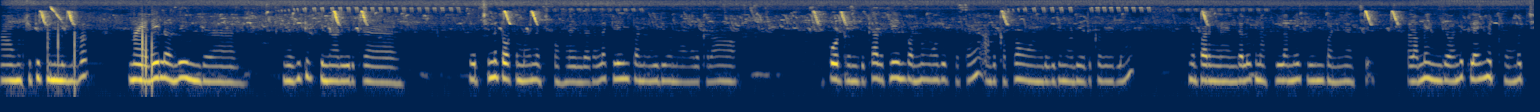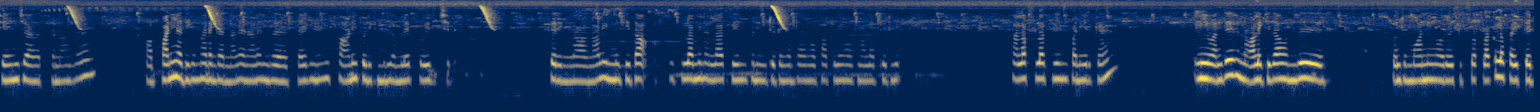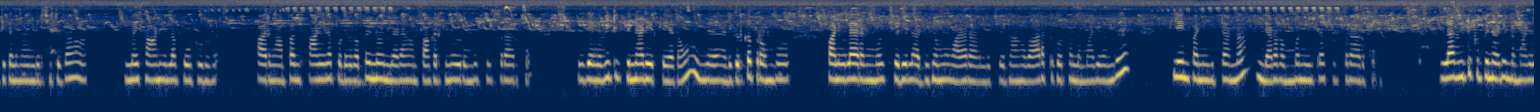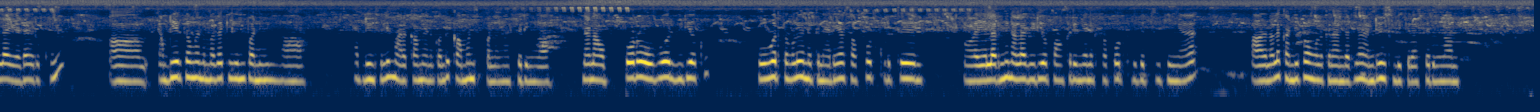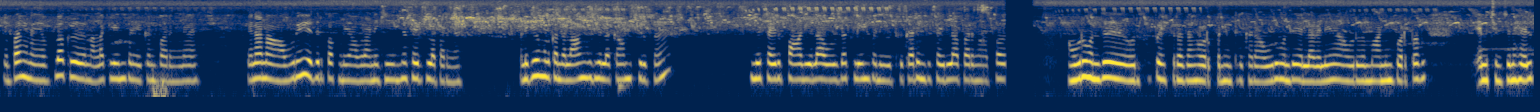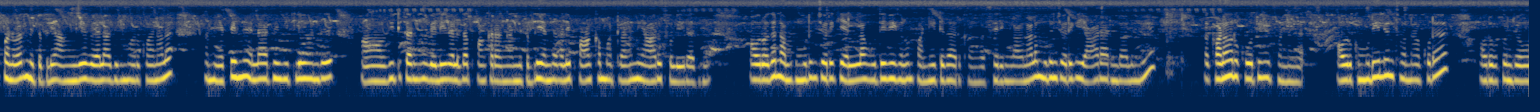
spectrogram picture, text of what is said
அவங்க சிட்டி பண்ணிங்கன்னா நான் இடையில வந்து இந்த எங்கள் வீட்டுக்கு பின்னாடி இருக்கிற ஒரு சின்ன தோட்டம் மாதிரி வச்சுக்கோங்களேன். இந்த இடம்லாம் க்ளீன் பண்ண வீடியோ நான் உங்களுக்கெல்லாம் போட்டிருந்துருக்கு அதை க்ளீன் பண்ணும் போது போட்டேன். அதுக்கப்புறம் அந்த வீடியோ மாதிரி எடுக்கவே இல்லை. இங்கே பாருங்களேன் இந்த அளவுக்கு நான் ஃபுல்லாமே க்ளீன் பண்ணியாச்சு. எல்லாமே இங்கே வந்து கிளைமேட் ரொம்ப சேஞ்ச் ஆகிறதுனால பனி அதிகமாக இருக்கிறதுனால என்னால் இந்த சைடுலேயும் பானி சாணி தொளிக்க முடியாமலே போயிடுச்சு சரிங்களா? அதனால் இன்றைக்கி தான் ஃபுல்லாமே நல்லா க்ளீன் பண்ணி விட்டுட்டுங்க பாருங்க. பார்த்தாலே உங்களுக்கு நல்லா தெரியும். நல்லா ஃபுல்லாக க்ளீன் பண்ணியிருக்கேன். நீ வந்து நாளைக்கு தான் வந்து கொஞ்சம் மார்னிங் ஒரு சிக்ஸ் ஓ கிளாக் இல்லை ஃபைவ் தேர்ட்டிக்கு அந்த மாதிரி எழுந்திரிச்சிட்டு தான் இந்த மாதிரி சாணியெல்லாம் போட்டு விடுவேன். பாருங்கள் அப்போ அந்த சாணியெல்லாம் போட்டதுக்கப்புறம் இன்னும் இந்த இடம் பார்க்குறதுக்கு இன்னும் ரொம்ப சூப்பராக இருக்கும். இது எங்கள் வீட்டுக்கு பின்னாடி இருக்க இடம். இந்த அடிக்கிறக்க அப்புறம் ரொம்ப பனியெலாம் இறங்கும்போது செடியெல்லாம் அதிகமாக வளர ஆரம்பிச்சிடும் நாங்கள் வாரத்துக்கு ஒருக்க இந்த மாதிரி வந்து க்ளீன் பண்ணி விட்டோம்னா இந்த இடம் ரொம்ப நீட்டாக சூப்பராக இருக்கும். எல்லா வீட்டுக்கு பின்னாடி இந்த மாதிரிலாம் இடம் இருக்கும். அப்படி இருக்கவங்க இந்த மாதிரி தான் க்ளீன் பண்ணுவீங்களா? அப்படின்னு சொல்லி மறக்காமல் எனக்கு வந்து கமெண்ட்ஸ் பண்ணுங்கள் சரிங்களா? ஏன்னா நான் போடுற ஒவ்வொரு வீடியோக்கும் ஒவ்வொருத்தவங்களும் எனக்கு நிறையா சப்போர்ட் கொடுத்து எல்லாருமே நல்லா வீடியோ பார்க்குறீங்க எனக்கு சப்போர்ட் கொடுத்துட்ருக்கீங்க அதனால் கண்டிப்பாக உங்களுக்கு நான் இந்த இடத்துல நன்றி சொல்லிக்கிறேன் சரிங்களா? இங்க நான் எவ்வளோக்கு நல்லா க்ளீன் பண்ணியிருக்கேன்னு பாருங்களேன். ஏன்னா நான் அவரையும் எதிர்பார்க்க முடியும் அவர் அன்றைக்கி இந்த சைடில் பாருங்கள் அன்றைக்கி உங்களுக்கு அந்த லாங் வீடியோவில் காமிச்சிருப்பேன். இந்த சைடு பாதியெல்லாம் அவர் தான் க்ளீன் பண்ணி விட்டுருக்காரு இந்த சைடெலாம் பாருங்கள் அப்பா. அவரும் வந்து ஒரு சூப்பர்வைசராக தாங்க ஒர்க் பண்ணிகிட்ருக்காரு அவரும் வந்து எல்லா வேலையும் அவர் மார்னிங் போகிறப்ப எனக்கு சின்ன சின்ன ஹெல்ப் பண்ணுவார். மித்தபடி அங்கேயே வேலை அதிகமாக இருக்கும். அதனால் நம்ம எப்பயுமே எல்லாருமே வீட்லேயும் வந்து வீட்டுக்காரங்க வெளி வேலை தான் பார்க்குறாங்க மித்தபடி எந்த வேலையும் பார்க்க மாட்றாங்கன்னு யாரும் சொல்லிடாதீங்க அவர் வந்து நமக்கு முடிஞ்ச வரைக்கும் எல்லா உதவிகளும் பண்ணிட்டு தான் இருக்காங்க. சரிங்களா? அதனால் முடிஞ்ச வரைக்கும் யாராக இருந்தாலுமே கணவருக்கு உதவி பண்ணுங்கள் அவருக்கு முடியலன்னு சொன்னால் கூட அவருக்கு கொஞ்சம்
